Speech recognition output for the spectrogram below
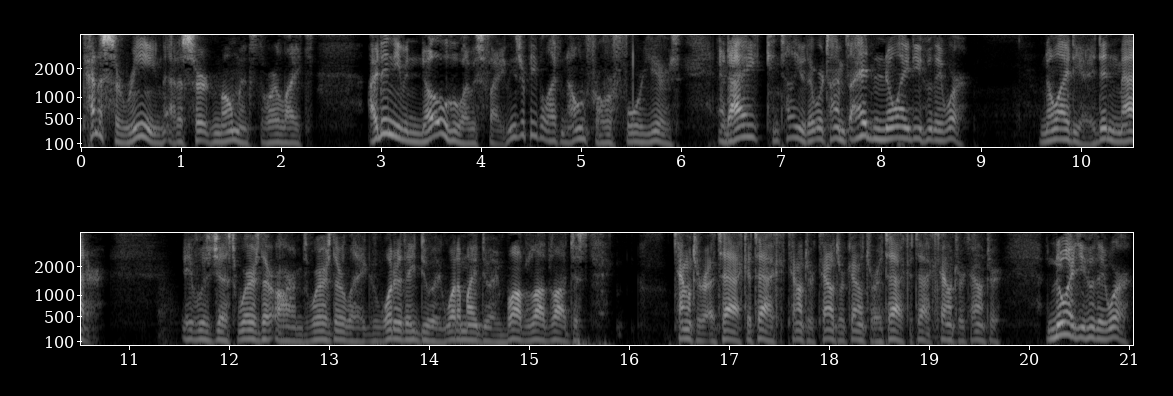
kind of serene at a certain moments where like I didn't even know who I was fighting. These are people I've known for over four years. And I can tell you there were times I had no idea who they were. No idea. It didn't matter. It was just where's their arms, where's their legs, what are they doing, what am I doing, blah blah blah. Just counter, attack, attack, counter, counter, counter, attack, attack, counter, counter. No idea who they were.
